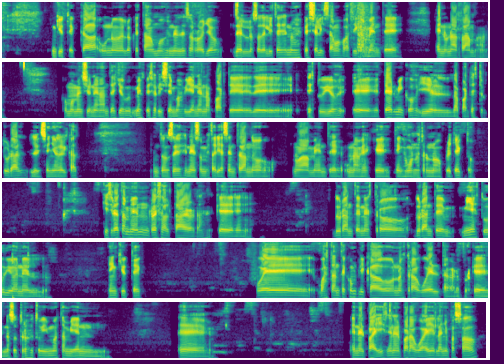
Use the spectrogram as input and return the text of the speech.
en Cada uno de los que estábamos en el desarrollo de los satélites nos especializamos básicamente en una rama. Como mencioné antes, yo me especialicé más bien en la parte de estudios eh, térmicos y la parte estructural, el diseño del CAD. Entonces en eso me estaría centrando nuevamente una vez que tengamos nuestro nuevo proyecto. Quisiera también resaltar que durante nuestro durante mi estudio en el en QTech fue bastante complicado nuestra vuelta, ¿verdad? Porque nosotros estuvimos también eh, en el país, en el Paraguay, el año pasado.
